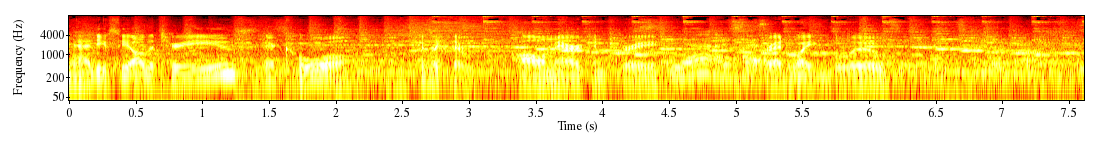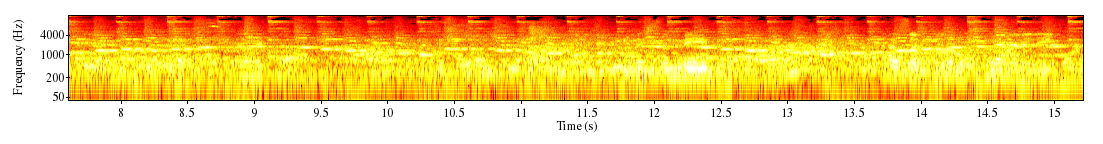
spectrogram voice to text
Yeah, do you see all the trees? They're cool. It's like the all-American tree. Yeah. Red, white, and blue. I like that. There's the Mayflower. It has like the little horn and acorn.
